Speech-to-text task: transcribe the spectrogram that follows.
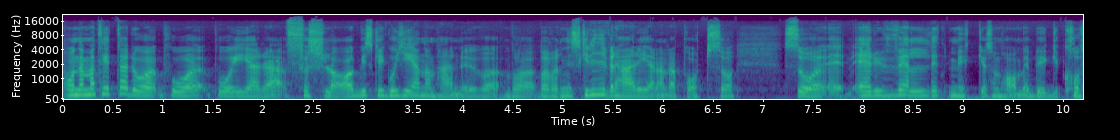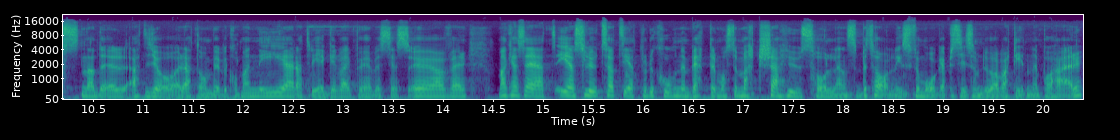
Och när man tittar då på, på era förslag, vi ska gå igenom här nu vad, vad, vad ni skriver här i er rapport, så, så är det ju väldigt mycket som har med byggkostnader att göra, att de behöver komma ner, att regelverk behöver ses över. Man kan säga att er slutsats är att produktionen bättre måste matcha hushållens betalningsförmåga, precis som du har varit inne på här.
